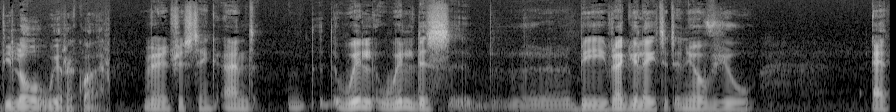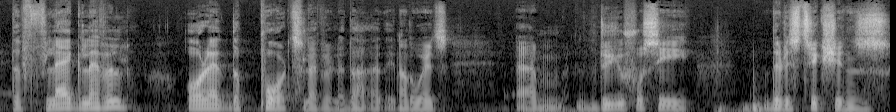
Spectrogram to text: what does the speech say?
the law will require. Very interesting. And will will this uh, be regulated in your view at the flag level or at the port level? The, in other words, um, do you foresee the restrictions,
